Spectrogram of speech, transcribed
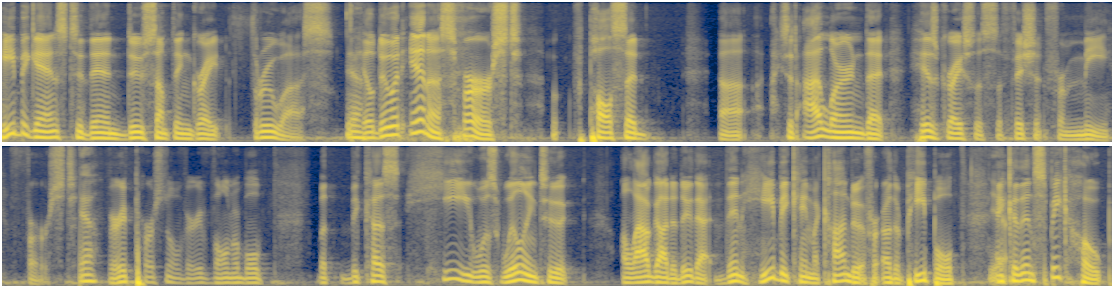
he begins to then do something great through us. Yeah. He'll do it in us first. Paul said, uh, he said, I learned that his grace was sufficient for me first. Yeah. Very personal, very vulnerable. But because he was willing to allow God to do that, then he became a conduit for other people and could then speak hope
